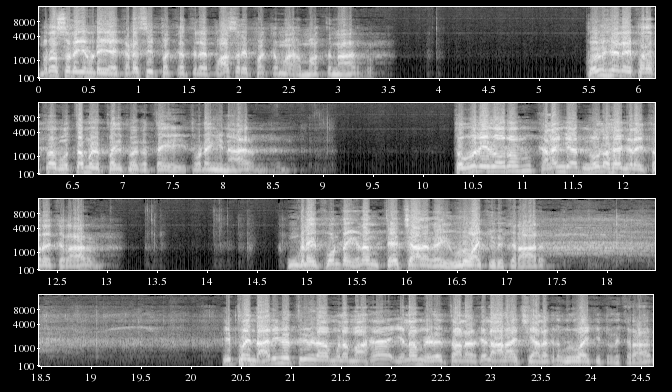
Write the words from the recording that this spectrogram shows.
முரசுரையினுடைய கடைசி பக்கத்தில் பாசறை பக்கமாக மாற்றினார் கொள்கைகளை பரப்ப முத்தமிழ் பதிப்பகத்தை தொடங்கினார். தொகுதிதோறும் கலைஞர் நூலகங்களை திறக்கிறார். உங்களை போன்ற இளம் பேச்சாளரை உருவாக்கி இருக்கிறார் இப்ப இந்த அறிவு திருவிழா மூலமாக இளம் எழுத்தாளர்கள் ஆராய்ச்சியாளர்கள் உருவாக்கிட்டு இருக்கிறார்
